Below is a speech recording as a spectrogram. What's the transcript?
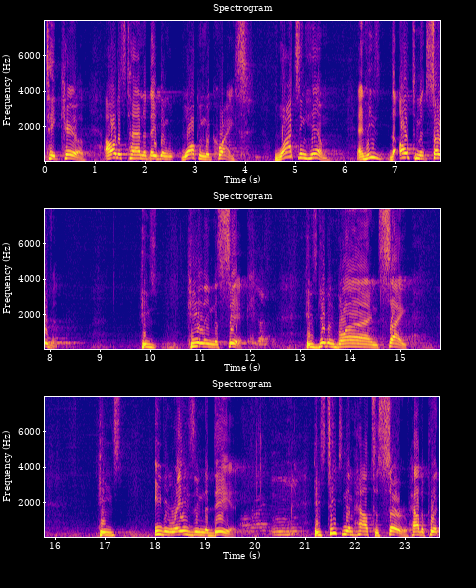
take care of. All this time that they've been walking with Christ, watching Him, and He's the ultimate servant. He's healing the sick, yes. He's giving blind sight, He's even raising the dead. He's teaching them how to serve, how to put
